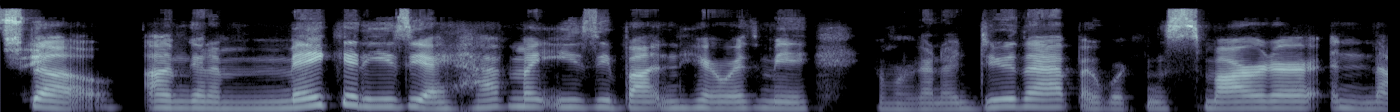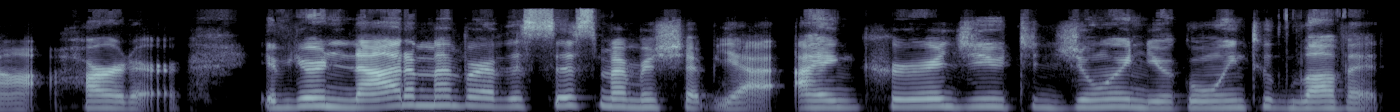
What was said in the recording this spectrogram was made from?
So I'm going to make it easy. I have my easy button here with me, and we're going to do that by working smarter and not harder. If you're not a member of the SIS membership yet, I encourage you to join. You're going to love it.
